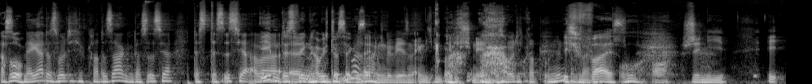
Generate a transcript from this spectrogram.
Achso. Naja, das wollte ich ja gerade sagen. Das ist ja, das, das ist ja aber. Eben, deswegen äh, habe ich das ja gesagt. gewesen, eigentlich mit dem Schnee. Das wollte ich gerade Ich sagen. weiß. Oh, oh, Genie. Ich,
